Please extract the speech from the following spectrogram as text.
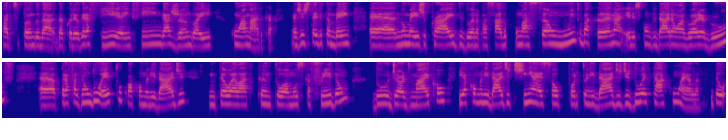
participando da, da coreografia, enfim, engajando aí com a marca. A gente teve também, é, no mês de Pride do ano passado, uma ação muito bacana. Eles convidaram a Gloria Groove é, para fazer um dueto com a comunidade. Então, ela cantou a música Freedom, do George Michael, e a comunidade tinha essa oportunidade de duetar com ela. Então,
